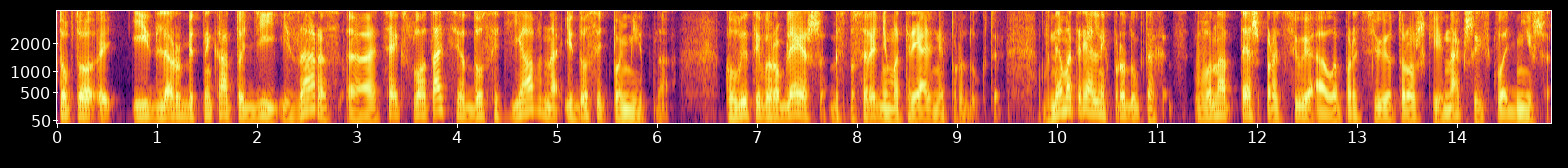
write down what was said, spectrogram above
Тобто, е, і для робітника тоді і зараз е, ця експлуатація досить явна і досить помітна. Коли ти виробляєш безпосередньо матеріальні продукти. В нематеріальних продуктах вона теж працює, але працює трошки інакше і складніше.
